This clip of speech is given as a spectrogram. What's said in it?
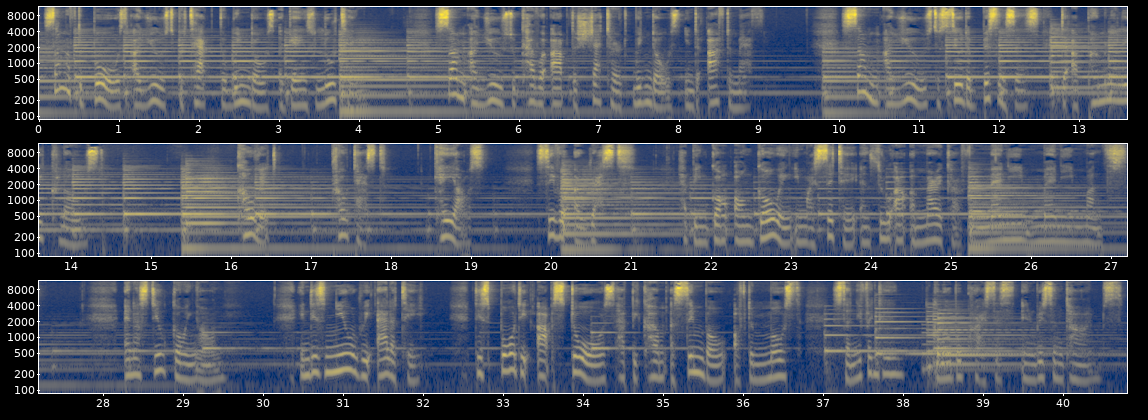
Some of the boards are used to protect the windows against looting. Some are used to cover up the shattered windows in the aftermath. Some are used to seal the businesses that are permanently closed. COVID, protest, chaos, civil arrests have been ongoing in my city and throughout America for many, many months, and are still going on. In this new reality, these boarded up stores have become a symbol of the most significant global crisis in recent times.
